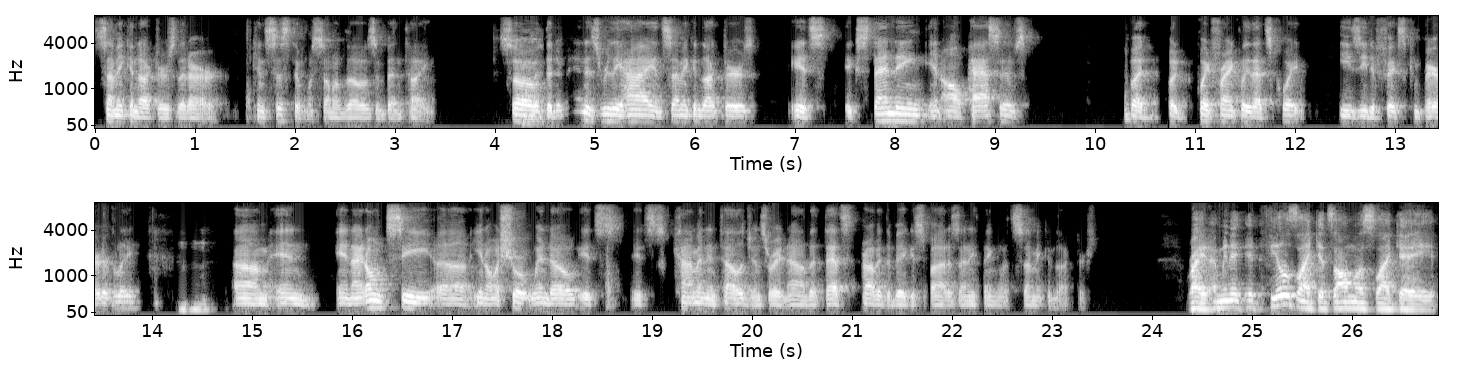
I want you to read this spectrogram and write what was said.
semiconductors that are consistent with some of those and been tight. So right. the demand is really high in semiconductors. It's extending in all passives, but but quite frankly, that's quite easy to fix comparatively. Mm-hmm. Um, and and I don't see uh, you know a short window. It's it's common intelligence right now that that's probably the biggest spot is anything with semiconductors. Right. I mean, it, it feels like it's almost like a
